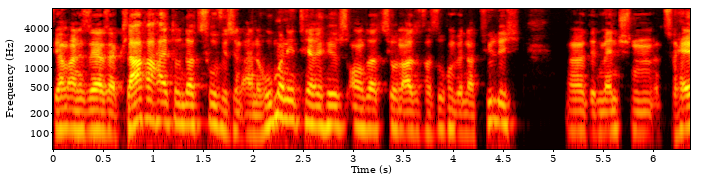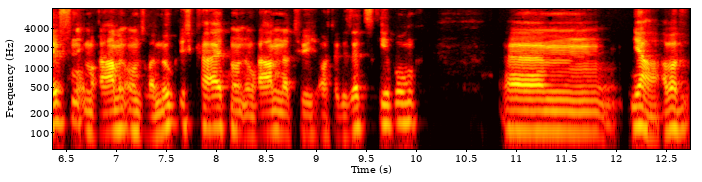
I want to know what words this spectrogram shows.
Wir haben eine sehr, sehr klare Haltung dazu. Wir sind eine humanitäre Hilfsorganisation, also versuchen wir natürlich, äh, den Menschen zu helfen im Rahmen unserer Möglichkeiten und im Rahmen natürlich auch der Gesetzgebung. Ähm, ja, aber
